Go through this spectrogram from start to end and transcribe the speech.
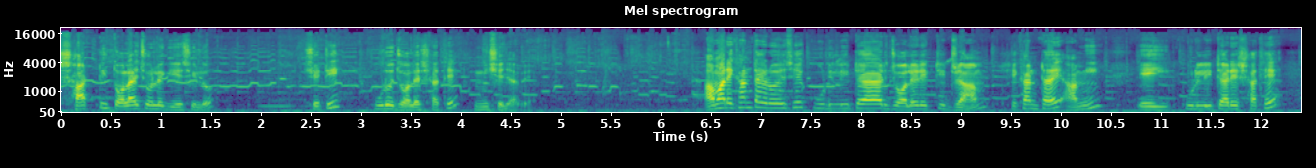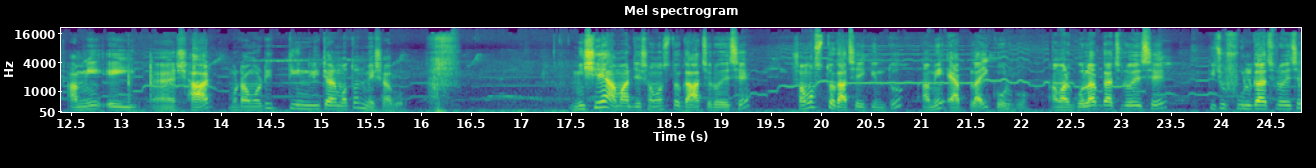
সারটি তলায় চলে গিয়েছিল, সেটি পুরো জলের সাথে মিশে যাবে। আমার এখানটায় রয়েছে কুড়ি লিটার জলের একটি ড্রাম। সেখানটায় আমি এই কুড়ি লিটারের সাথে আমি এই সার মোটামুটি তিন লিটার মতন মেশাবো মিশিয়ে আমার যে সমস্ত গাছ রয়েছে, সমস্ত গাছেই কিন্তু আমি অ্যাপ্লাই করব। আমার গোলাপ গাছ রয়েছে, কিছু ফুল গাছ রয়েছে,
